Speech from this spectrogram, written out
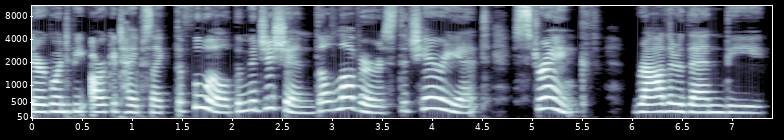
there are going to be archetypes like the Fool, the Magician, the Lovers, the Chariot, Strength, rather than the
